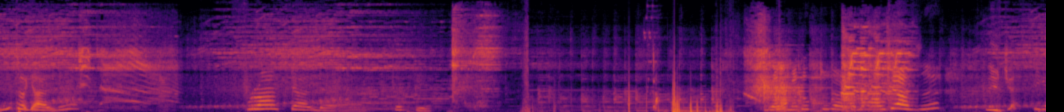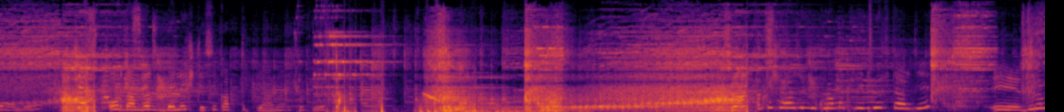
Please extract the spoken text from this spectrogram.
Nito geldi. Frank geldi. Çok iyi. Mega kutu da arkadan aldı yazdı. Jesse geldi. Oradan da beleşçesi kaptık yani. Çok iyi. Arkadaşlar az önce kurama kredi gösterdi. Ee, durum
